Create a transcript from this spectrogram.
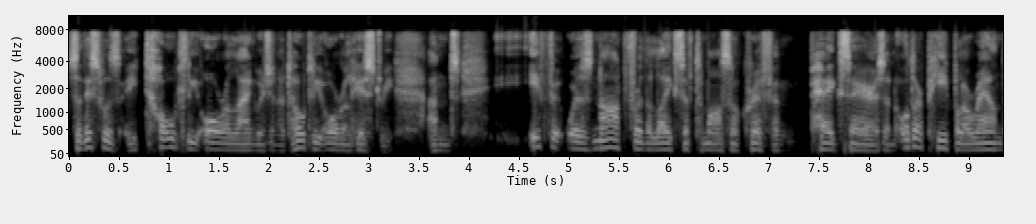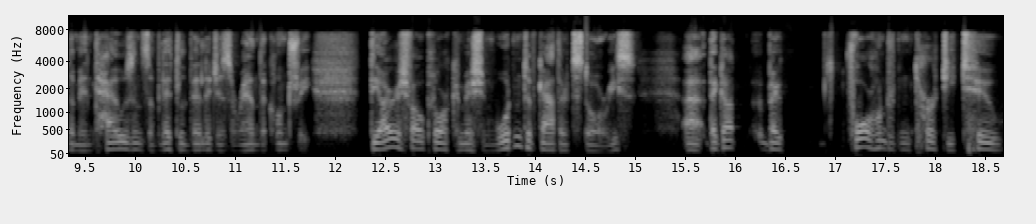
So this was a totally oral language and a totally oral history. And if it was not for the likes of Tomás Ó Criomhthain Peig Sayers and other people around them in thousands of little villages around the country, the Irish Folklore Commission wouldn't have gathered stories. Uh, they got about 432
